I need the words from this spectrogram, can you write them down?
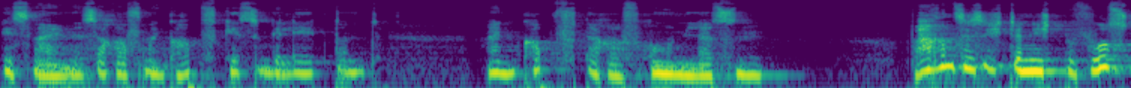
bisweilen es auch auf mein Kopfkissen gelegt und meinen Kopf darauf ruhen lassen. Waren Sie sich denn nicht bewusst,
